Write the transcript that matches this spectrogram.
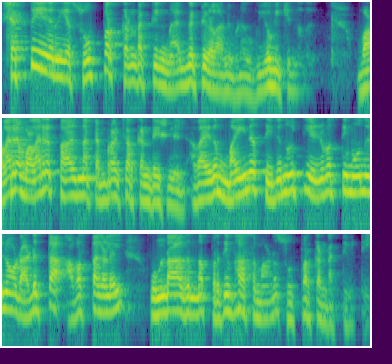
ശക്തിയേറിയ സൂപ്പർ കണ്ടക്റ്റിംഗ് മാഗ്നറ്റുകളാണ് ഇവിടെ ഉപയോഗിക്കുന്നത്. വളരെ വളരെ താഴ്ന്ന ടെമ്പറേച്ചർ കണ്ടീഷനിൽ അതായത് മൈനസ് ഇരുന്നൂറ്റി എഴുപത്തി മൂന്നിനോടടുത്ത അവസ്ഥകളിൽ ഉണ്ടാകുന്ന പ്രതിഭാസമാണ് സൂപ്പർ കണ്ടക്ടിവിറ്റി.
